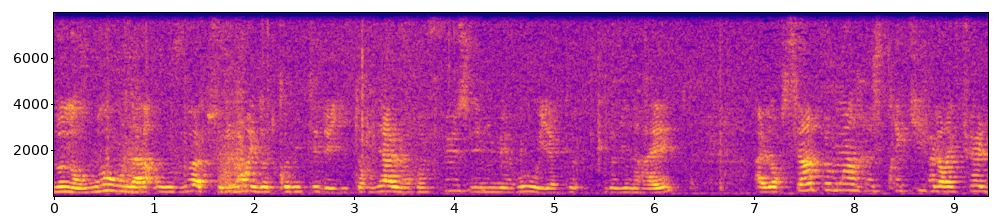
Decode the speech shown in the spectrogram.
non, non. Nous, on, a, on veut absolument, et notre comité d'éditorial refuse les numéros où il n'y a que de l'INRAE. Alors c'est un peu moins restrictif à l'heure actuelle,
